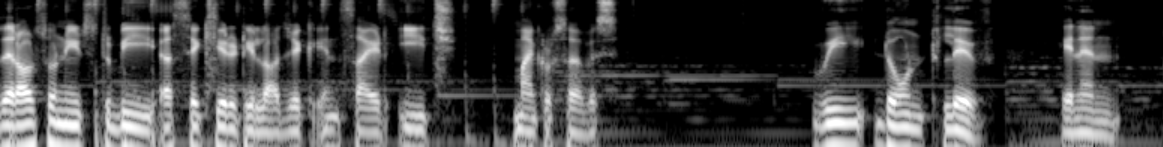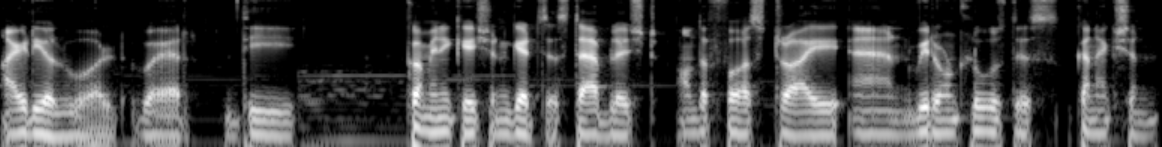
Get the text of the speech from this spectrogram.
there also needs to be a security logic inside each microservice. We don't live in an ideal world where the communication gets established on the first try and we don't lose this connection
